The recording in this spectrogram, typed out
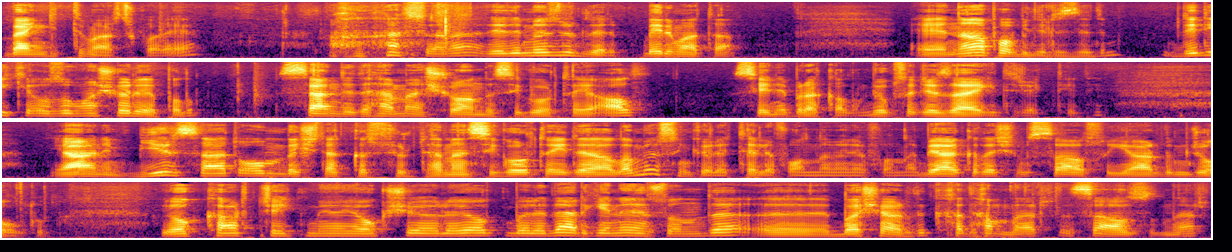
Ben gittim artık oraya. Ondan sonra dedim özür dilerim. Benim hatam. E, ne yapabiliriz dedim. Dedi ki o zaman şöyle yapalım. Sen dedi hemen şu anda sigortayı al. Seni bırakalım. Yoksa cezaya gidecek dedi. Yani 1 saat 15 dakika sürdü. Hemen sigortayı da alamıyorsun ki öyle telefonla telefonla. Bir arkadaşımız sağ olsun yardımcı oldu. Yok kart çekmiyor, yok şöyle, yok böyle derken en sonunda e, başardık. Adamlar sağ olsunlar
